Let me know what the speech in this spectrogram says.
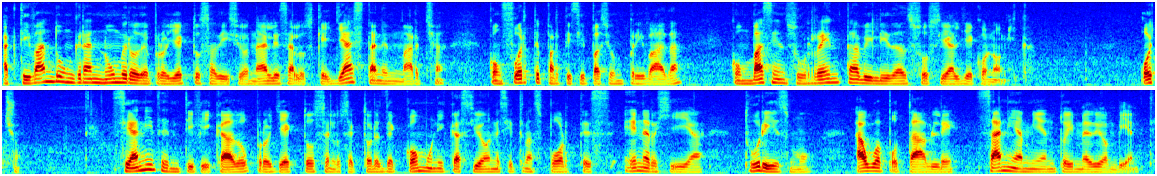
activando un gran número de proyectos adicionales a los que ya están en marcha, con fuerte participación privada, con base en su rentabilidad social y económica. 8. Se han identificado proyectos en los sectores de comunicaciones y transportes, energía, turismo, agua potable, saneamiento y medio ambiente.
